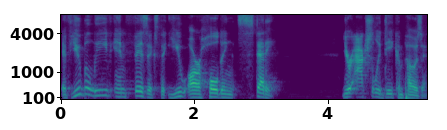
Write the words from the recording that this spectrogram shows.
If you believe in physics that you are holding steady, you're actually decomposing.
